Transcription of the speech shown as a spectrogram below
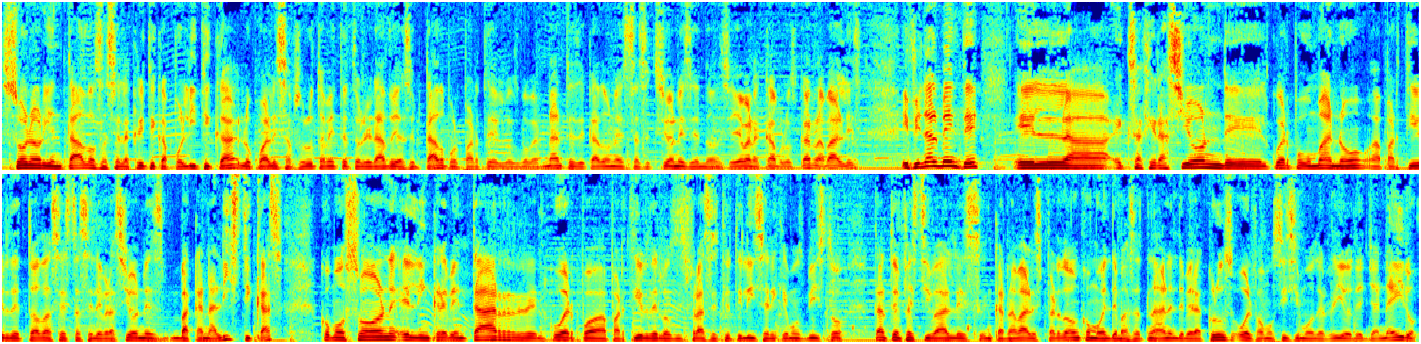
son orientados hacia la crítica política, lo cual es absolutamente tolerado y aceptado por parte de los gobernantes de cada una de estas secciones en donde se llevan a cabo los carnavales. Y finalmente, la exageración del cuerpo humano a partir de todas estas celebraciones bacanalísticas, como son el incrementar el cuerpo a partir de los disfraces que utilizan y que hemos visto tanto en festivales, en carnavales, perdón, como el de Mazatlán, el de Veracruz o el famosísimo de Río de Janeiro,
